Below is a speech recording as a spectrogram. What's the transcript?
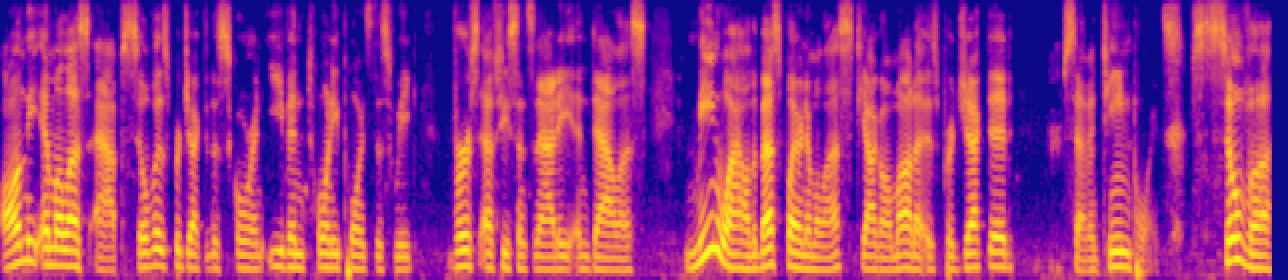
on the MLS app. Silva is projected to score an even 20 points this week versus FC Cincinnati and Dallas. Meanwhile, the best player in MLS, Thiago Almada, is projected 17 points. Silva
